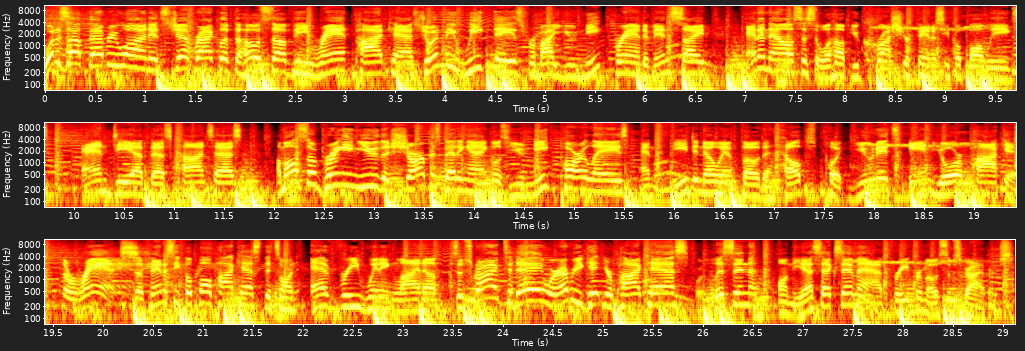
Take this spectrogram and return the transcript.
What is up, everyone? It's Jeff Ratcliffe, the host of the Rant Podcast. Join me weekdays for my unique brand of insight and analysis that will help you crush your fantasy football leagues and DFS contests. I'm also bringing you the sharpest betting angles, unique parlays, and the need to know info that helps put units in your pocket. The Rant, the fantasy football podcast that's on every winning lineup. Subscribe today wherever you get your podcasts or listen on the SXM app, free for most subscribers.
